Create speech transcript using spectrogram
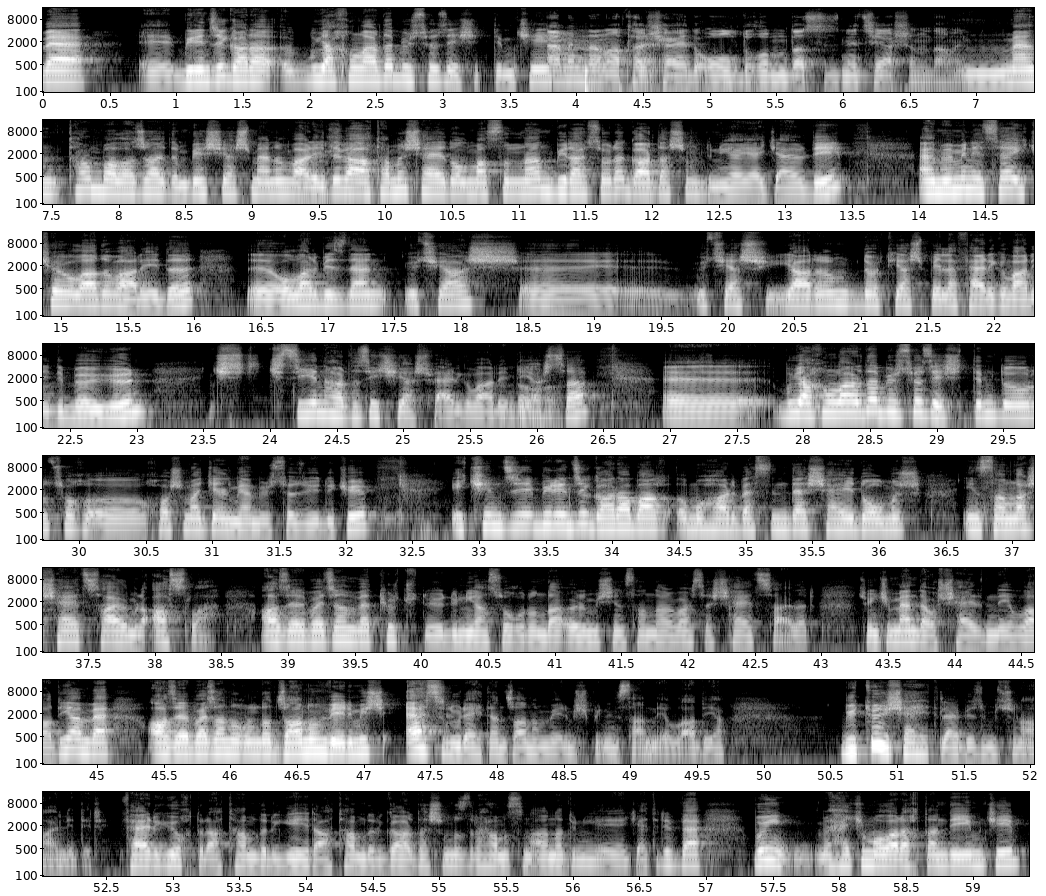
və e, birinci qara bu yaxınlarda bir söz eşitdim ki, Əminlə ata şəhid olduğunda siz neçə yaşındaydınız? Mən tam balacaydım. 5 yaş mənim var idi və atamın şəhid olmasından bir ay sonra qardaşım dünyaya gəldi. Əmimin isə 2 övladı var idi. E, onlar bizdən 3 yaş, 3 yaş yarım, 4 yaş belə fərqi var idi böyüyün. Kiç- Kiçiyin hardasa 2 yaş fərqi var idi Doğru. yaşsa. E, bu yaxınlarda bir söz eşitdim. Doğru çox e, xoşuma gəlməyən bir söz idi ki, İkinci, birinci Qarabağ müharibəsində şəhid olmuş insanlar şəhid sayılmır asla. Azərbaycan və Türk dü- dünyası uğrunda ölmüş insanlar varsa şəhid sayılır. Çünki mən də o şəhidin evladıyam və Azərbaycan uğrunda canım vermiş, əsl ürəkdən canım vermiş bir insanın evladıyam. Bütün şəhidlər bizim üçün ailədir. Fərqi yoxdur, atamdır, qeyri-atamdır, qardaşımızdır, hamısını ana dünyaya gətirib və bu həkim olaraqdan deyim ki,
